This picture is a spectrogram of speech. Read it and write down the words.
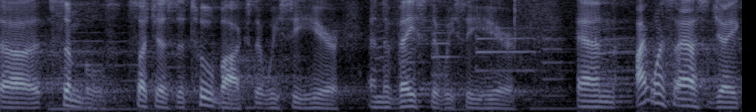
uh, symbols, such as the toolbox that we see here and the vase that we see here. And I once asked Jake,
